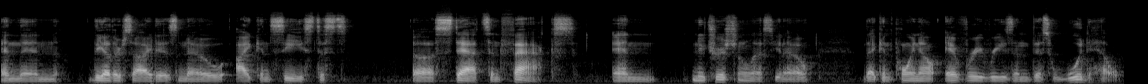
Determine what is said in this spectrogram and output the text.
And then the other side is no, I can see st- uh, stats and facts and nutritionalists, you know, that can point out every reason this would help.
